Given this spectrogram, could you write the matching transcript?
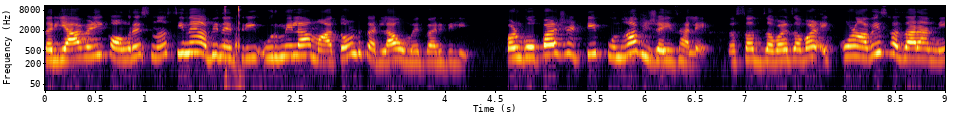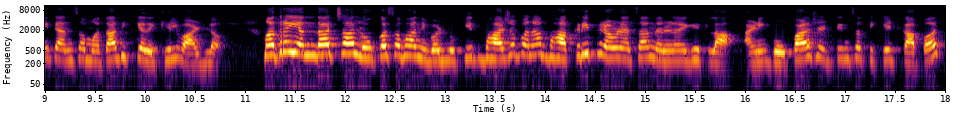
तर यावेळी काँग्रेसनं सिने अभिनेत्री उर्मिला मातोंडकरला उमेदवारी दिली. पण गोपाळ शेट्टी पुन्हा विजयी झाले. तसंच जवळजवळ एकोणावीस हजारांनी त्यांचं मताधिक्य देखील वाढलं. मात्र यंदाच्या लोकसभा निवडणुकीत भाजपनं भाकरी फिरवण्याचा निर्णय घेतला आणि गोपाळ शेट्टींचं तिकीट कापत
